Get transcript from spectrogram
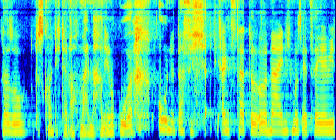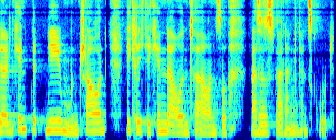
oder so. Das konnte ich dann auch mal machen in Ruhe, ohne dass ich die Angst hatte, oh nein, ich muss jetzt hier wieder ein Kind mitnehmen und schauen, wie kriege ich die Kinder unter und so. Also das war dann ganz gut.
